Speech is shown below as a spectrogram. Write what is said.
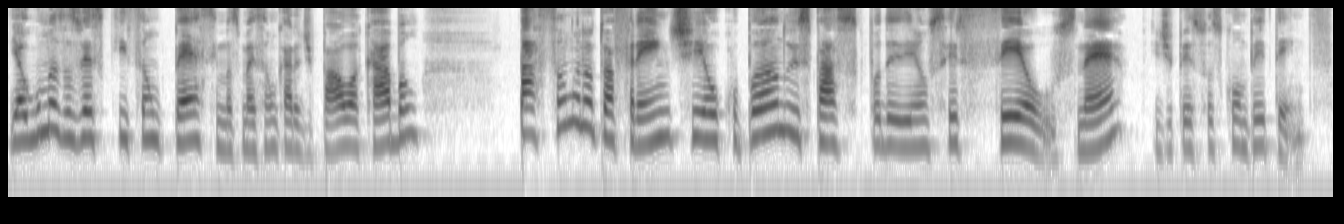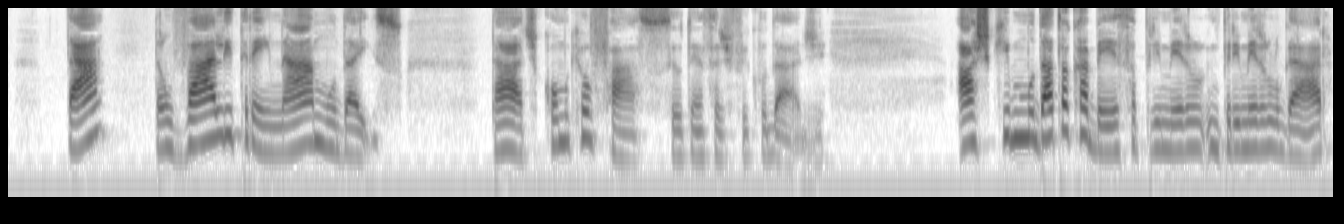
e algumas às vezes que são péssimas, mas são cara de pau, acabam passando na tua frente, ocupando espaços que poderiam ser seus, né? E de pessoas competentes, tá? Então vale treinar, mudar isso. Tati, como que eu faço se eu tenho essa dificuldade? Acho que mudar tua cabeça primeiro, em primeiro lugar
